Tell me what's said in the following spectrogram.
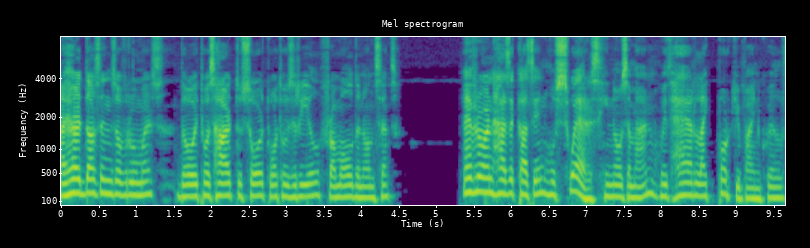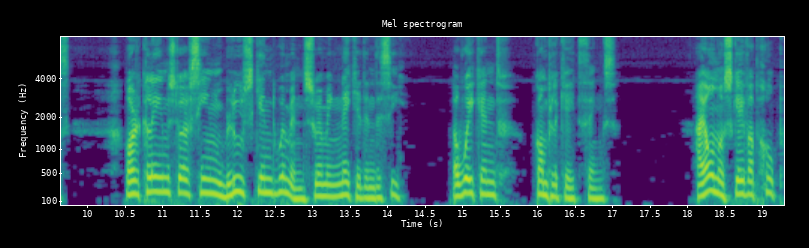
I heard dozens of rumors, though it was hard to sort what was real from all the nonsense. Everyone has a cousin who swears he knows a man with hair like porcupine quills, or claims to have seen blue skinned women swimming naked in the sea. Awakened complicate things. I almost gave up hope,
